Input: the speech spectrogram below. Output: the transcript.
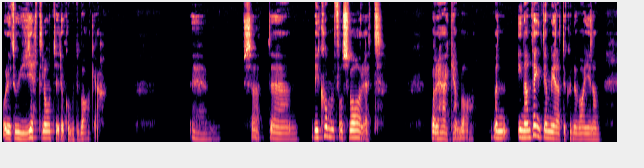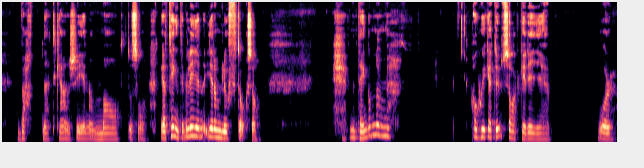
Och det tog jättelång tid att komma tillbaka. Ehm, så att ehm, vi kommer få svaret vad det här kan vara. Men innan tänkte jag mer att det kunde vara genom vatten vattnet, kanske genom mat och så. Men jag tänkte väl genom luft också. Men tänk om de har skickat ut saker i eh, vår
